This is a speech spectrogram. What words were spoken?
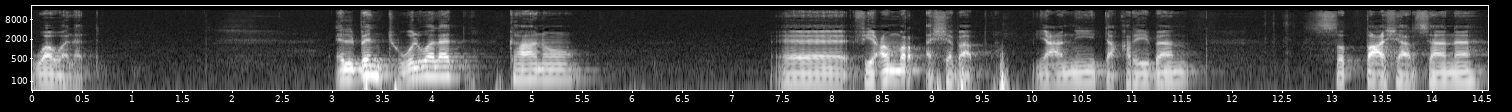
وولد. البنت والولد كانوا آه، في عمر الشباب يعني تقريبا 16 سنة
